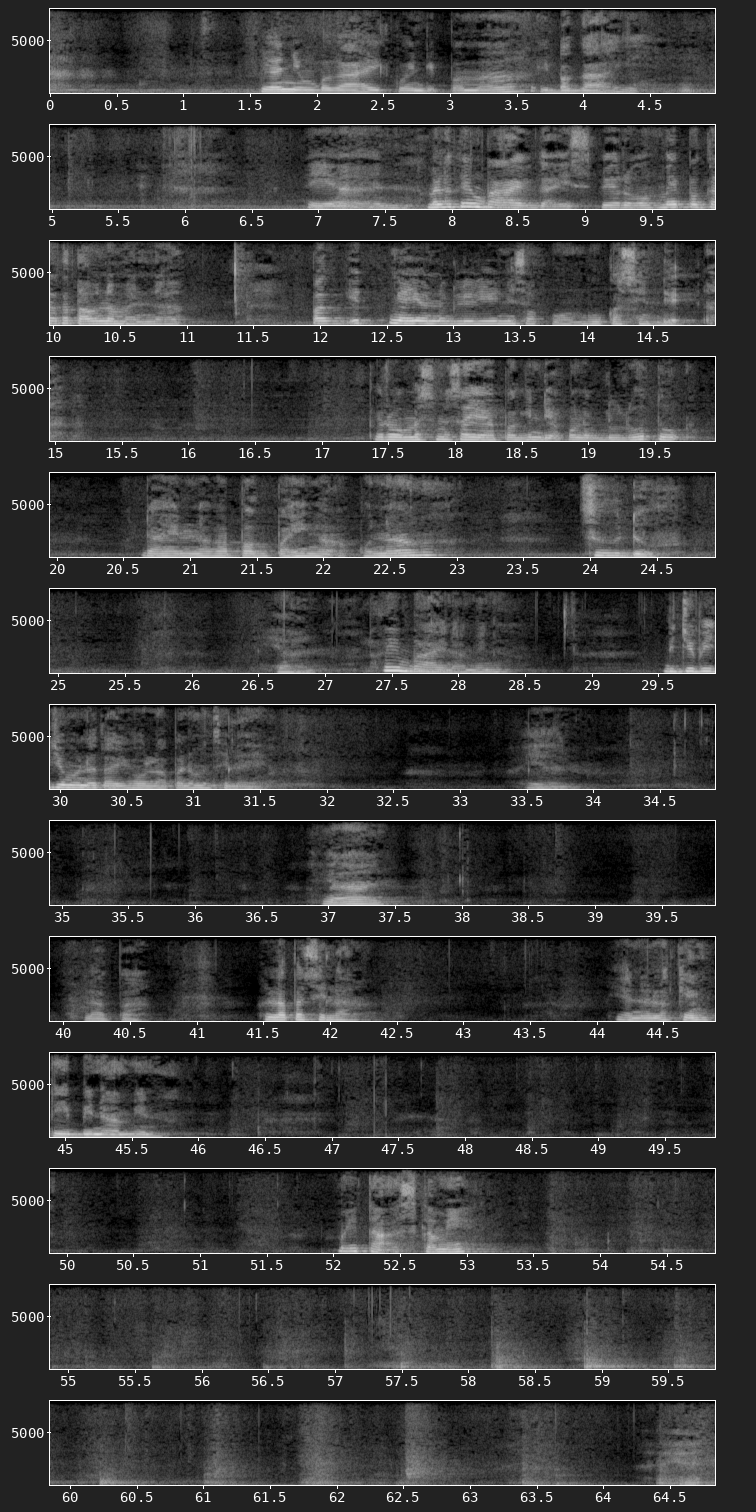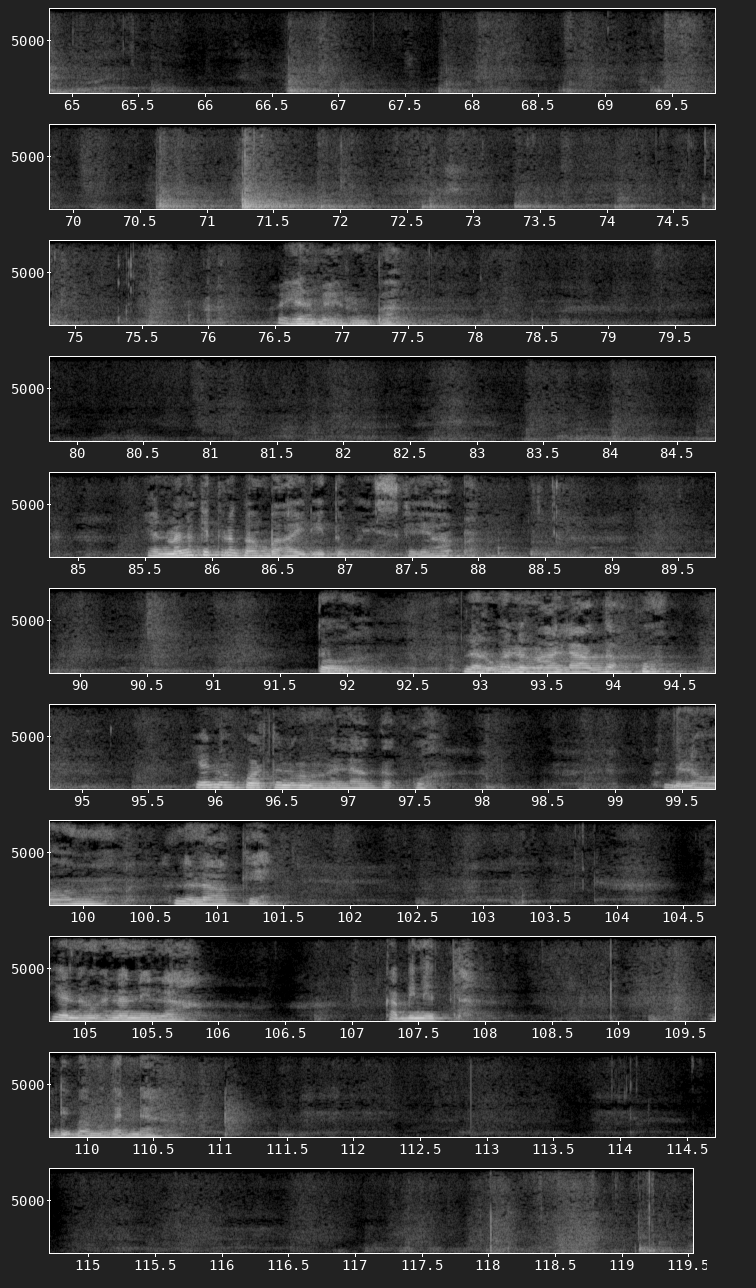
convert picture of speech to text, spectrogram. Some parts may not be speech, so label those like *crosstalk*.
Yan yung bagahe ko. Hindi pa maibagahe. Ayan. Malaki ang bahay guys. Pero may pagkakataon naman na pag it ngayon naglilinis ako, bukas hindi. Pero mas masaya pag hindi ako nagluluto. Dahil nakapagpahinga ako ng sudo. Yan. Laki yung bahay namin. Video-video muna tayo. Wala pa naman sila eh. Ayan. Yan. Wala pa. Wala pa sila. Yan, ang laki ang TV namin. May taas kami. Ayan, mayroon pa. Yan, malaki talaga ang bahay dito guys. Kaya, to laruan ng alaga ko. Yan ang kwarto ng mga alaga ko. Dalawang lalaki. Yan ang ano nila. Kabinet. O, di ba maganda?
